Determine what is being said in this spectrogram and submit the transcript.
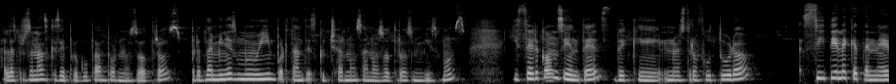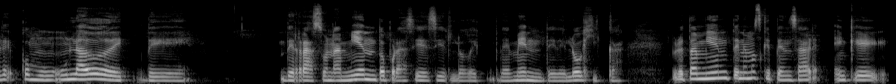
a las personas que se preocupan por nosotros, pero también es muy importante escucharnos a nosotros mismos y ser conscientes de que nuestro futuro sí tiene que tener como un lado de, de, razonamiento, por así decirlo, de, de mente, de lógica, pero también tenemos que pensar en que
